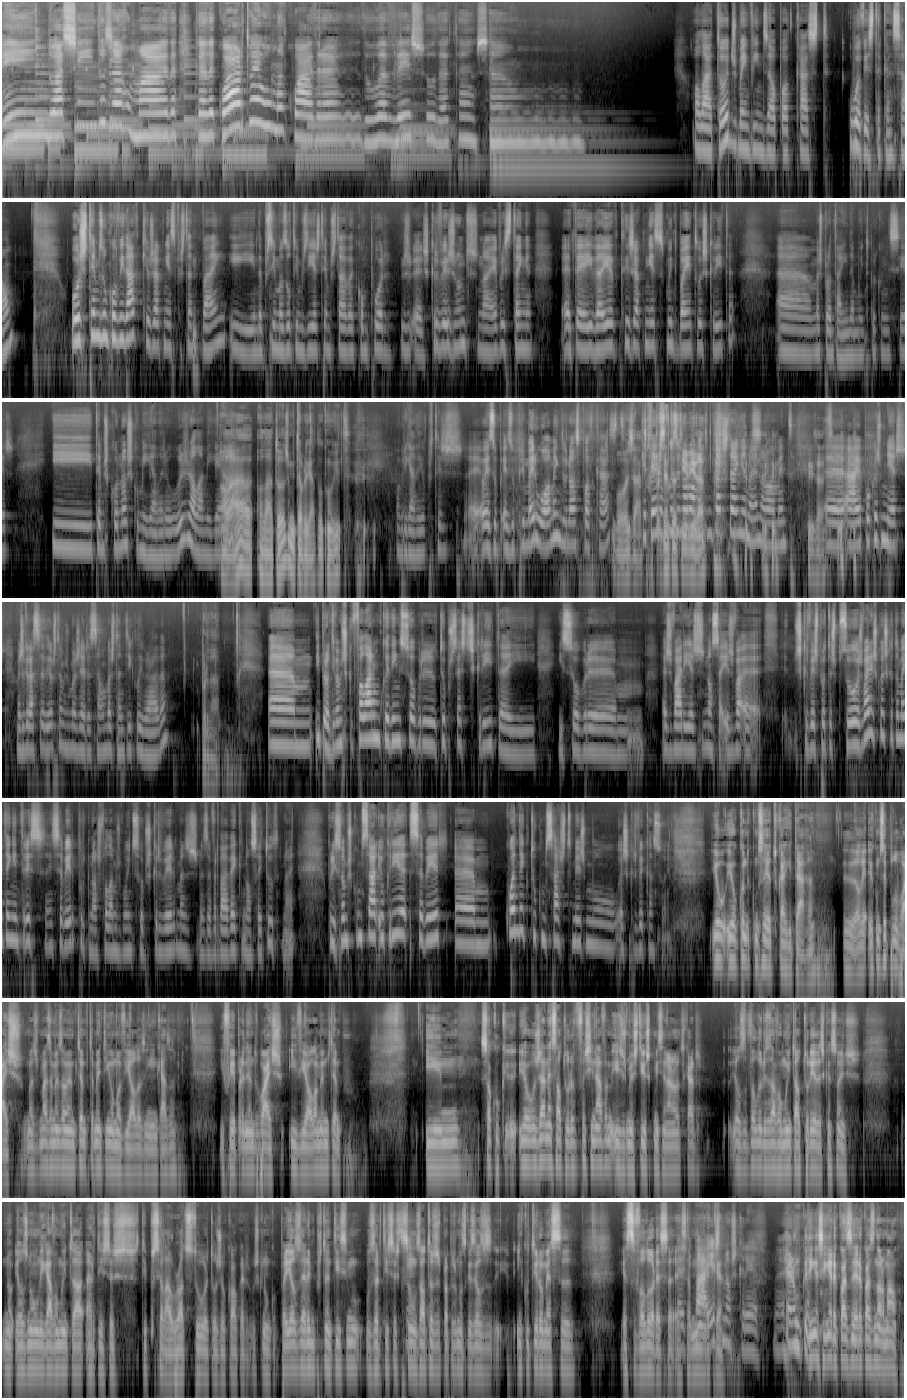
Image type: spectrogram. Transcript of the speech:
Vendo assim desarrumada, cada quarto é uma quadra do avesso da canção. Olá a todos, bem-vindos ao podcast O Avesso da Canção. Hoje temos um convidado que eu já conheço bastante bem e ainda por cima os últimos dias temos estado a compor, a escrever juntos, não é? Por isso tenho até a ideia de que já conheço muito bem a tua escrita, uh, mas pronto, há ainda muito para conhecer. E temos connosco o Miguel Araújo. Olá, Miguel. Olá, olá a todos, muito obrigado pelo convite. Obrigada eu por teres. Eh, és o, és o primeiro homem do nosso podcast. Boa, exato. Que até é uma coisa normalmente um bocado estranha, não é? Normalmente uh, há é poucas mulheres. Mas graças a Deus estamos uma geração bastante equilibrada. Verdade. Um, e pronto, e vamos falar um bocadinho sobre o teu processo de escrita e, e sobre um, as várias, não sei, as, uh, escreveres para outras pessoas, várias coisas que eu também tenho interesse em saber, porque nós falamos muito sobre escrever, mas, mas a verdade é que não sei tudo, não é? Por isso, vamos começar. Eu queria saber um, quando é que tu começaste mesmo a escrever canções? Eu, eu, quando comecei a tocar guitarra, eh, eu comecei pelo baixo, mas mais ou menos ao mesmo tempo também tinha uma violazinha em casa e fui aprendendo baixo e viola ao mesmo tempo. E, só que eu já nessa altura fascinava-me, e os meus tios que me ensinaram a tocar, eles valorizavam muito a autoria das canções. eles não ligavam muito a artistas tipo, sei lá, o Rod Stewart ou o Joe Cocker. Os que não, para eles era importantíssimo os artistas que Sim. são os autores das próprias músicas, eles incutiram-me esse, esse valor, essa, é, essa tipo, marca. Ah, este não escreve. Não é? Era um bocadinho assim, era quase, era quase normal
